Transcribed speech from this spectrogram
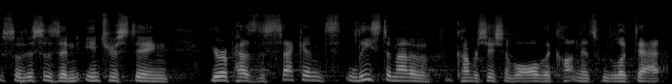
So this is an interesting, Europe has the second least amount of conversation of all the continents we looked at.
